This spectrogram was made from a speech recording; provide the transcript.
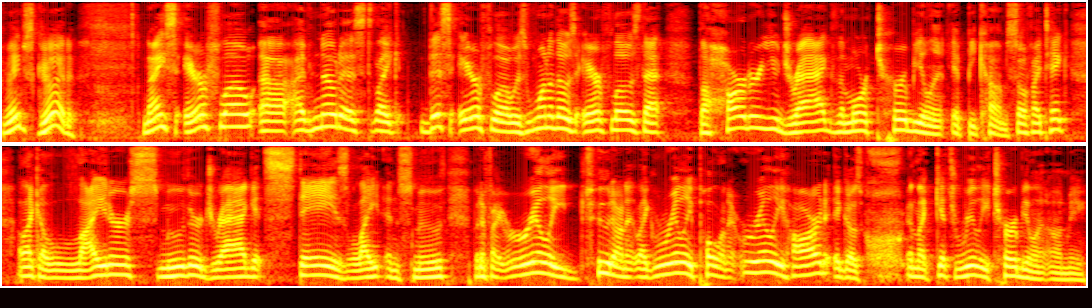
vape's good nice airflow. Uh, I've noticed like this airflow is one of those airflows that the harder you drag, the more turbulent it becomes. So if I take like a lighter, smoother drag, it stays light and smooth. But if I really toot on it, like really pull on it really hard, it goes and like gets really turbulent on me.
